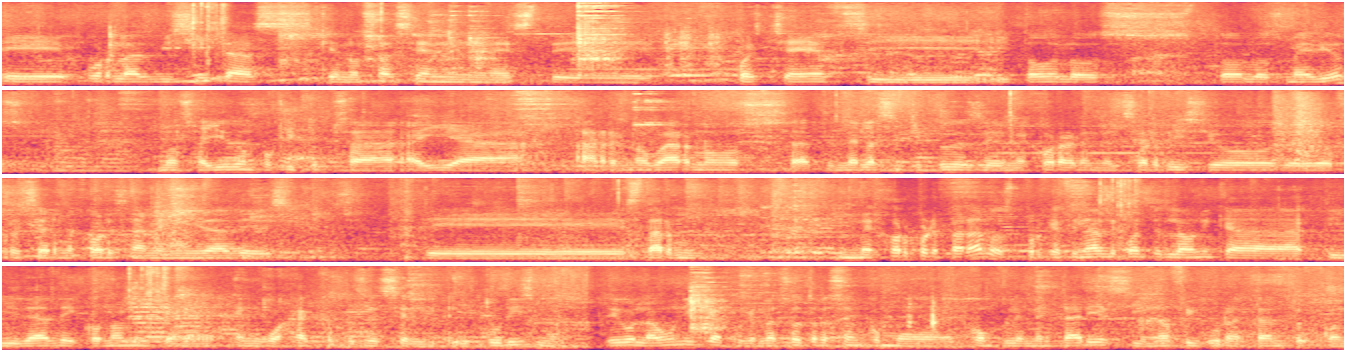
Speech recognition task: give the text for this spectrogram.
eh, por las visitas que nos hacen este, pues chefs y, y todos, los, todos los medios, nos ayuda un poquito pues, a, ahí a, a renovarnos, a tener las inquietudes de mejorar en el servicio, de ofrecer mejores amenidades, de estar mejor preparados, porque al final de cuentas la única actividad económica en, Oaxaca pues es el, turismo. Digo la única porque las otras son como complementarias y no figuran tanto con,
